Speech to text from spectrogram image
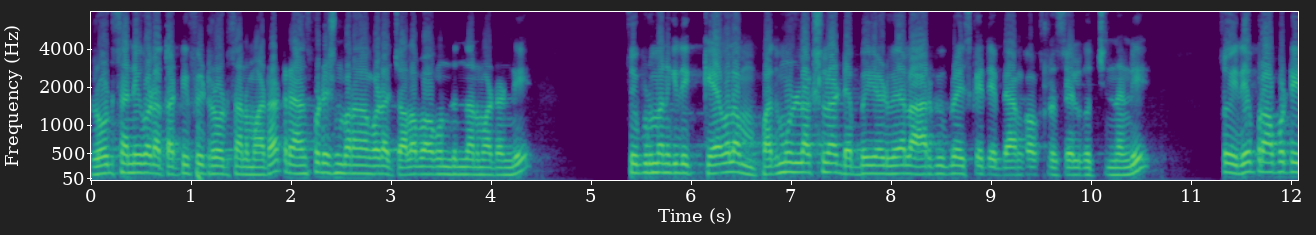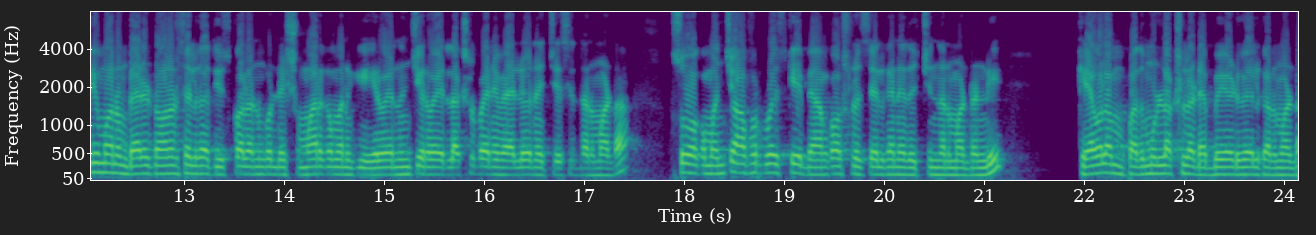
రోడ్స్ అన్నీ కూడా థర్టీ ఫీట్ రోడ్స్ అనమాట ట్రాన్స్పోర్టేషన్ పరంగా కూడా చాలా బాగుంటుంది అనమాట అండి. సో ఇప్పుడు మనకి ఇది కేవలం పదమూడు లక్షల డెబ్బై ఏడు వేల ఆర్పీ ప్రైస్కి అయితే బ్యాంకాక్స్లో సేల్కి వచ్చిందండి సో ఇదే ప్రాపర్టీని మనం డైరెక్ట్ ఓనర్ సేల్గా తీసుకోవాలనుకుంటే సుమారుగా మనకి ఇరవై నుంచి ఇరవై ఐదు లక్షల పైన వాల్యూ అనేది చేసిద్ది అనమాట సో ఒక మంచి ఆఫర్ ప్రైస్కి బ్యాంకాక్స్లో సేల్కి అనేది వచ్చిందనమాట అండి. కేవలం పదమూడు లక్షల డెబ్బై ఏడు వేలకు అనమాట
